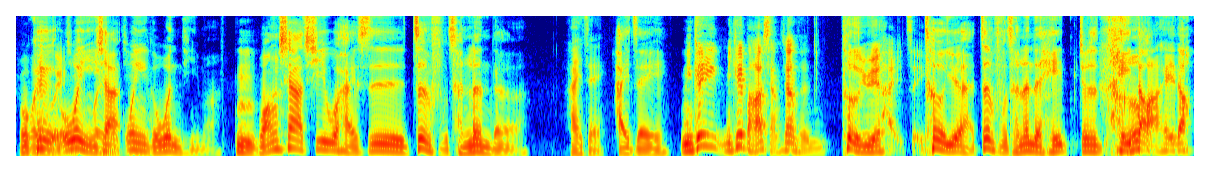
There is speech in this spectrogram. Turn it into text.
我可以问一下，问一个问题吗？嗯，王下七武海是政府承认的海贼，海贼，你可以你可以把它想象成特约海贼，特约海，政府承认的黑就是黑道，黑道。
